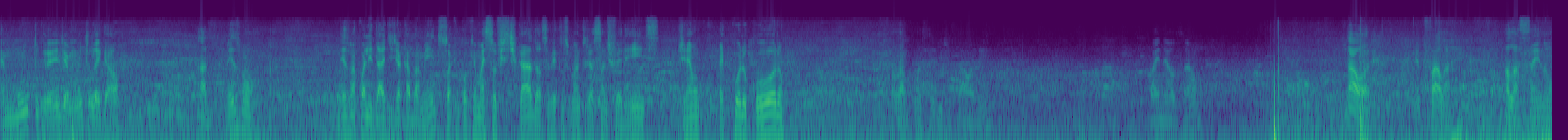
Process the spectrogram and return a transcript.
É muito grande, é muito legal. Ah, mesmo mesma qualidade de acabamento, só que um pouquinho mais sofisticado. Ó, você vê que os bancos já são diferentes, já é, um, é couro couro. Olha lá o cluster digital ali, painelzão, da hora. Tem o que falar. Olha lá, saindo um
